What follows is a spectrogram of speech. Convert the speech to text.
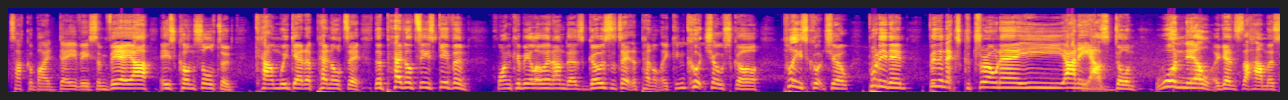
Tackle by Davies. And VAR is consulted. Can we get a penalty? The penalty's given. Juan Camilo Hernandez goes to take the penalty. Can Cucho score? Please, Cucho. Put it in. Be the next Cutrone. And he has done. 1-0 against the Hammers.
